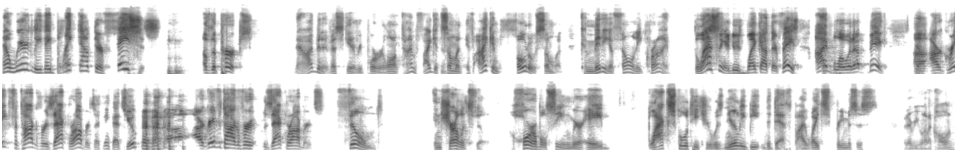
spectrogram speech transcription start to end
Now, weirdly, they blanked out their faces Mhm. of the perps. Now, I've been an investigative reporter a long time. If I get Yeah. someone, if I can photo someone committing a felony crime, the last thing I do is blank out their face. I blow it up big. Uh, our great photographer, Zach Roberts, I think that's you. Uh, our great photographer, Zach Roberts, filmed in Charlottesville a horrible scene where a black school teacher was nearly beaten to death by white supremacists, whatever you want to call them,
